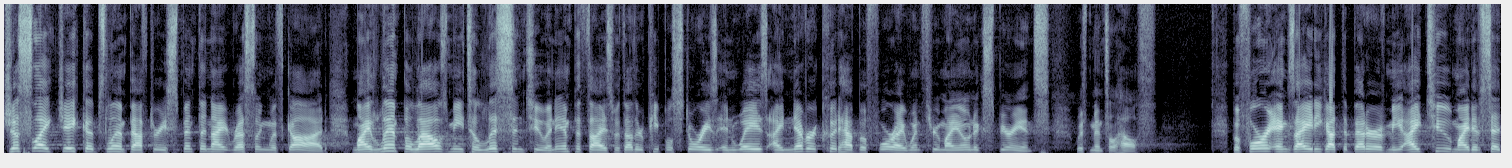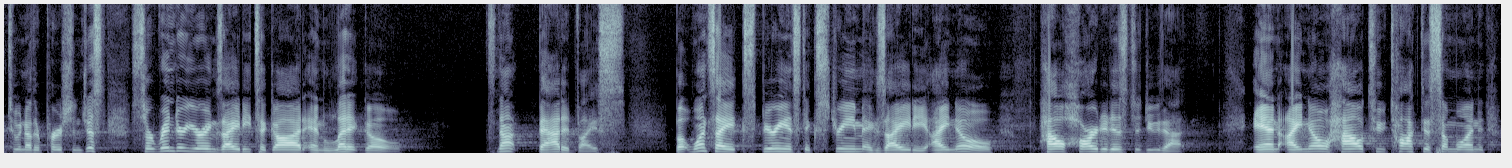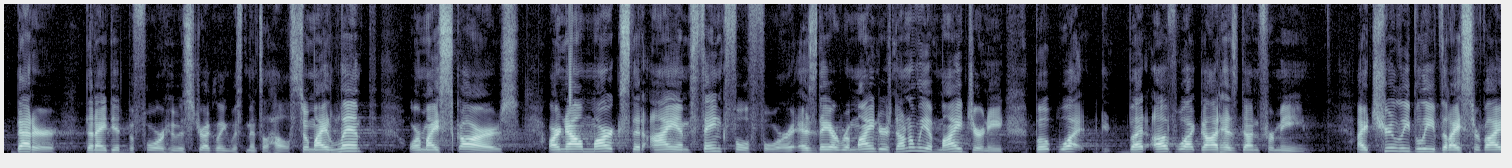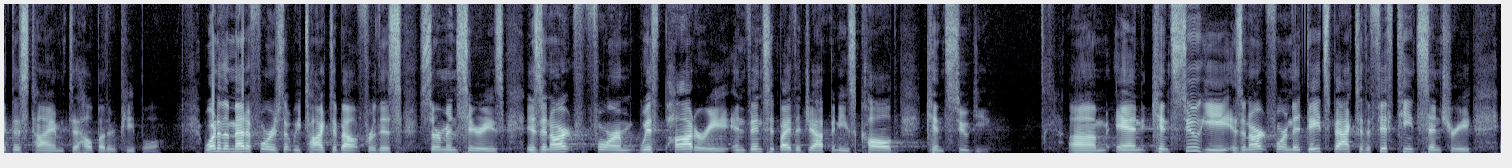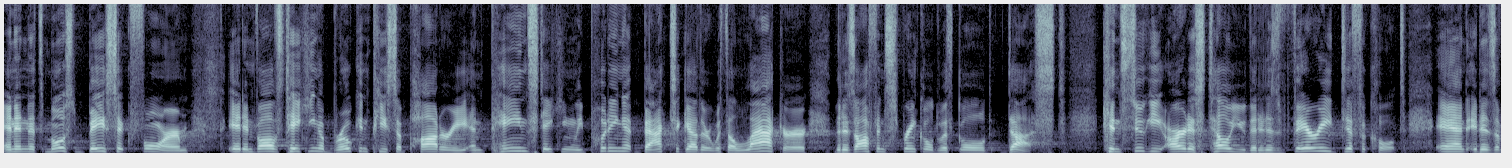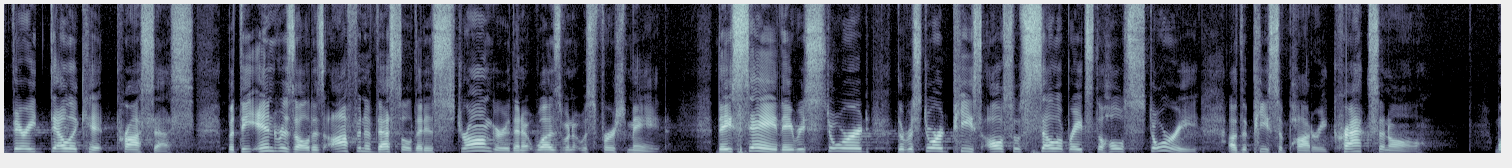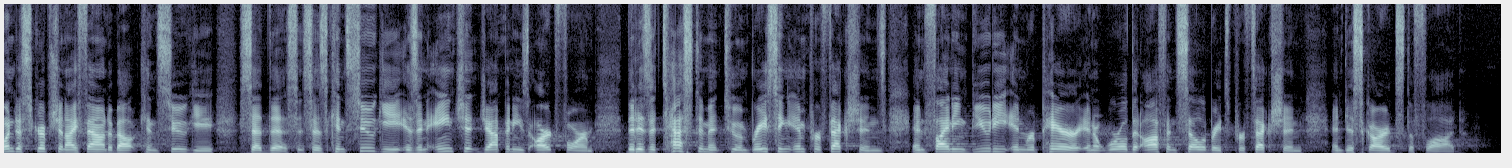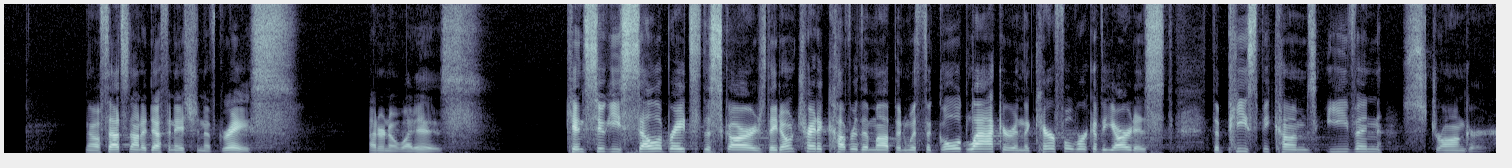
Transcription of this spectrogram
just like Jacob's limp after he spent the night wrestling with God, my limp allows me to listen to and empathize with other people's stories in ways I never could have before I went through my own experience with mental health. Before anxiety got the better of me, I too might have said to another person, just surrender your anxiety to God and let it go. It's not bad advice. But once I experienced extreme anxiety, I know how hard it is to do that and I know how to talk to someone better than I did before who is struggling with mental health. So my limp or my scars are now marks that I am thankful for as they are reminders not only of my journey, but, what, but of what God has done for me. I truly believe that I survived this time to help other people. One of the metaphors that we talked about for this sermon series is an art form with pottery invented by the Japanese called kintsugi. Um, and kintsugi is an art form that dates back to the 15th century, and in its most basic form, it involves taking a broken piece of pottery and painstakingly putting it back together with a lacquer that is often sprinkled with gold dust. Kintsugi artists tell you that it is very difficult and it is a very delicate process, but the end result is often a vessel that is stronger than it was when it was first made. They say they restored, the restored piece also celebrates the whole story of the piece of pottery, cracks and all. One description I found about kintsugi said this It says, Kintsugi is an ancient Japanese art form that is a testament to embracing imperfections and finding beauty in repair in a world that often celebrates perfection and discards the flawed. Now, if that's not a definition of grace, I don't know what is. Kintsugi celebrates the scars. They don't try to cover them up. And with the gold lacquer and the careful work of the artist, the piece becomes even stronger.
